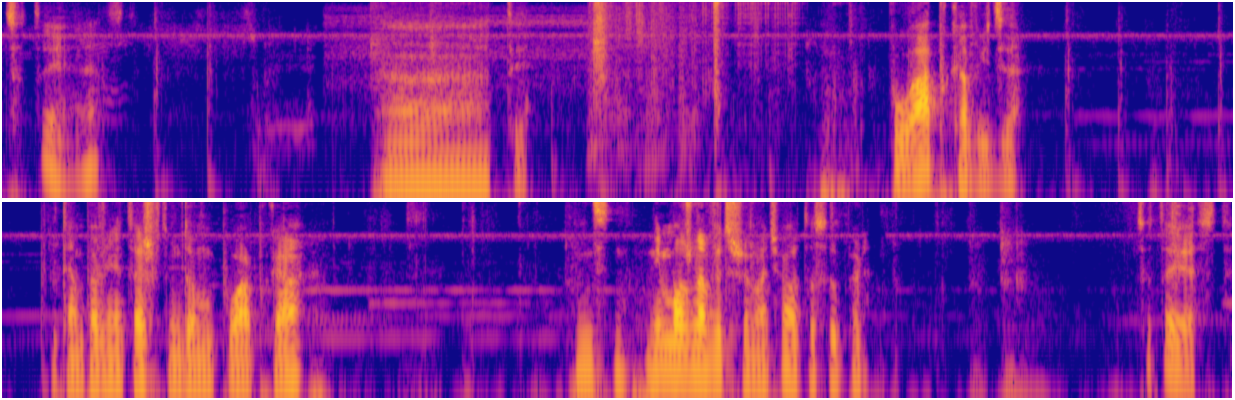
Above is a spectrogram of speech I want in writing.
Co to jest? A, ty. Pułapka widzę. Tam pewnie też w tym domu pułapka. Nic nie można wytrzymać. O, to super. Co to jest?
